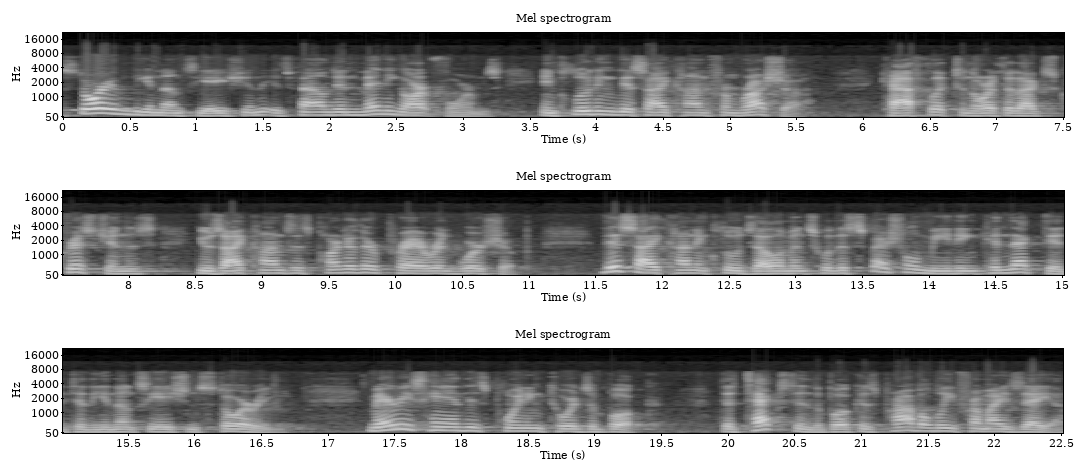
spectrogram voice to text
story of the Annunciation is found in many art forms, including this icon from Russia. Catholics and Orthodox Christians use icons as part of their prayer and worship. This icon includes elements with a special meaning connected to the Annunciation story. Mary's hand is pointing towards a book. The text in the book is probably from Isaiah.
